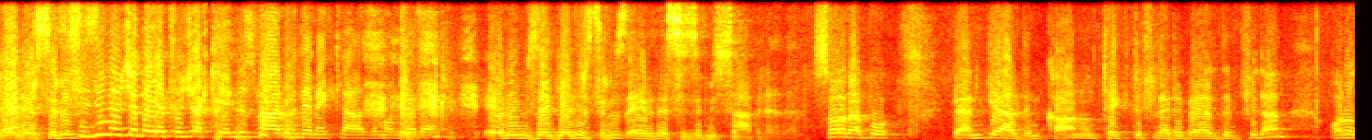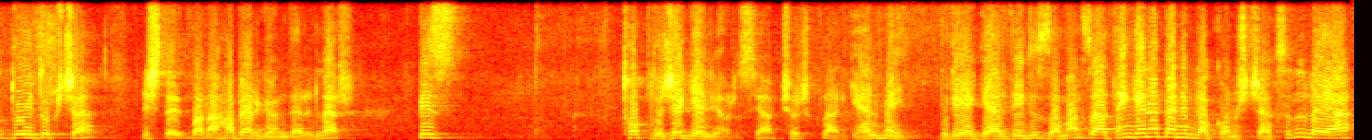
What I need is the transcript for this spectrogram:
gelirsiniz. sizin acaba yatacak yeriniz var mı demek lazım onlara. Evimize gelirsiniz, evde sizi misafir ederim. Sonra bu ben geldim, kanun teklifleri verdim filan. Onu duydukça işte bana haber gönderirler. Biz topluca geliyoruz. Ya çocuklar gelmeyin. Buraya geldiğiniz zaman zaten gene benimle konuşacaksınız veya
